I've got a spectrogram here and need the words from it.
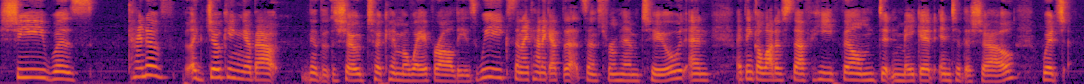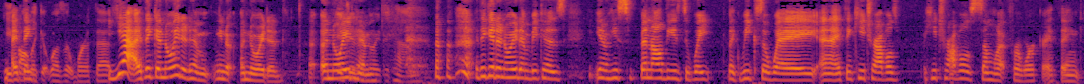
she was kind of like joking about you know, that the show took him away for all these weeks, and I kind of got that sense from him too. And I think a lot of stuff he filmed didn't make it into the show, which he I felt think, like it wasn't worth it. Yeah, I think annoyed him. You know, annoyed annoyed him. him. I think it annoyed him because you know he's spent all these wait like weeks away, and I think he travels. He travels somewhat for work, I think,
